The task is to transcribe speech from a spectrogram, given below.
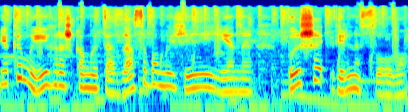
м'якими іграшками та засобами гігієни. Пише вільне слово.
